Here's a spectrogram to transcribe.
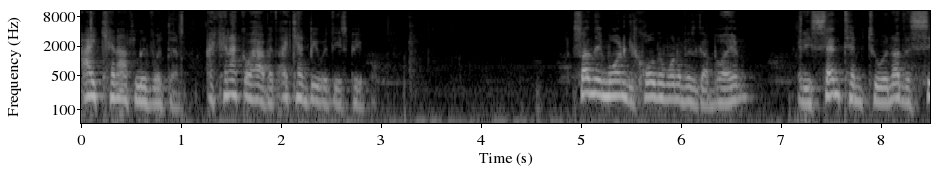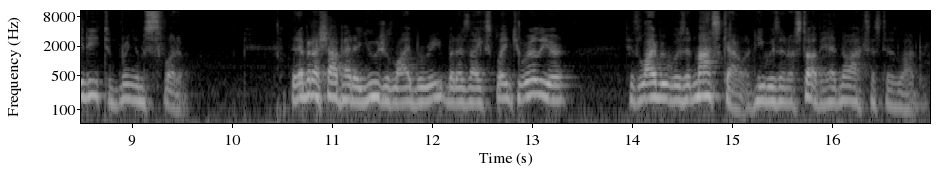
I cannot live with them. I cannot cohabit. I can't be with these people. Sunday morning, he called in one of his gaboyim, and he sent him to another city to bring him svarim. The Rebbe Rashab had a huge library, but as I explained to you earlier, his library was in Moscow, and he was in Rostov. He had no access to his library.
